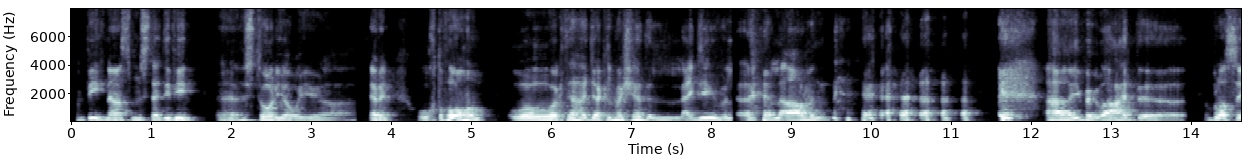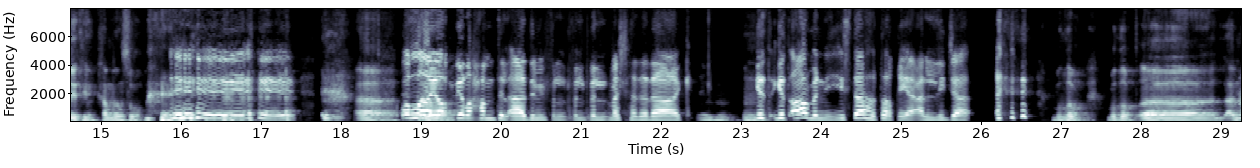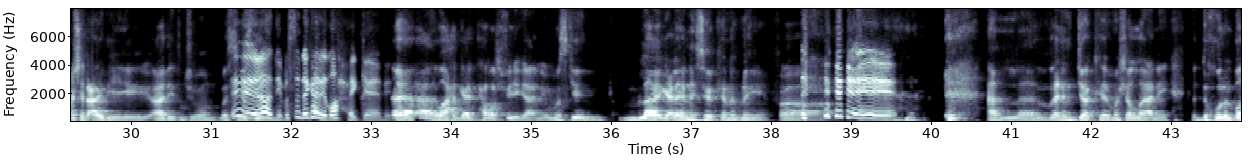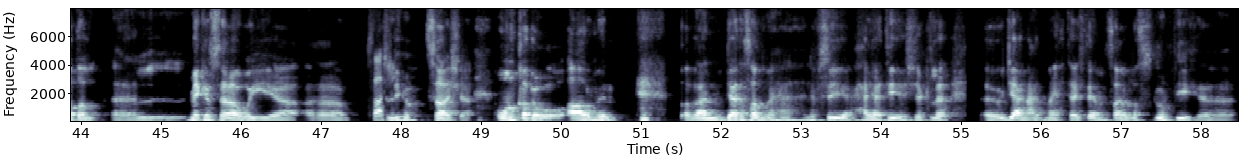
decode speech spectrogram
إن فيه ناس مستهدفين هستوريا وايرين واخطفوهم ووقتها جاك المشهد العجيب الأرمن هاي في واحد بلس سيتي خلينا نصوم آه والله يا ربي رحمت الآدمي في في المشهد هذاك. قلت قلت آرمن يستاهل ترقية على اللي جاء. بالضبط بالضبط. آه المشهد عادي عادي تشوفون بس إيه عادي بس إنه كان يضحك يعني. آه واحد قاعد يتحرش فيه يعني ومسكين لايق عليه إنه يصير كأنه بنيه ف بعدين جاك ما شاء الله يعني الدخول البطل آه، ميكاسا و آه، ساشا. اللي هو ساشا. وانقذوا آرمن. طبعا جاته صدمة نفسية حياتية شكله. وجان عاد ما يحتاج دائما صاروا يلصقون فيه آه،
